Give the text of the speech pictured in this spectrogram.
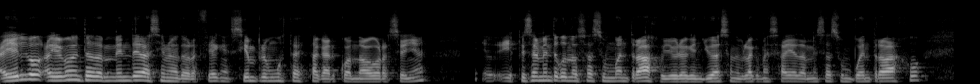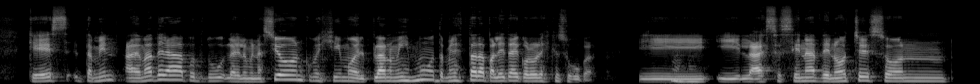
hay algo, hay algo dentro también de la cinematografía que siempre me gusta destacar cuando hago reseñas, especialmente cuando se hace un buen trabajo. Yo creo que en Judas and the Black Messiah también se hace un buen trabajo, que es también, además de la, la iluminación, como dijimos, el plano mismo, también está la paleta de colores que se ocupa. Y, y las escenas de noche son,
